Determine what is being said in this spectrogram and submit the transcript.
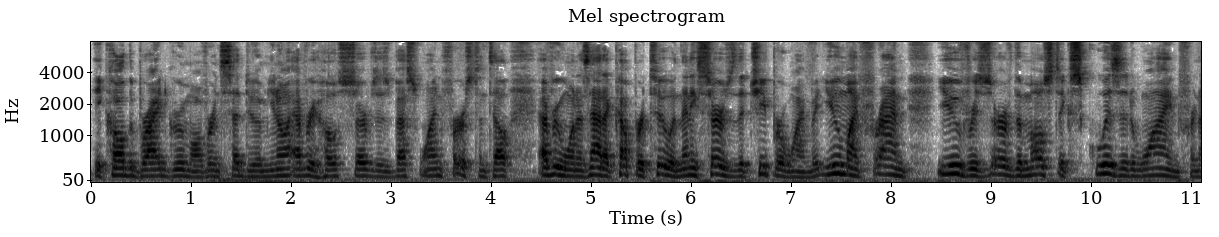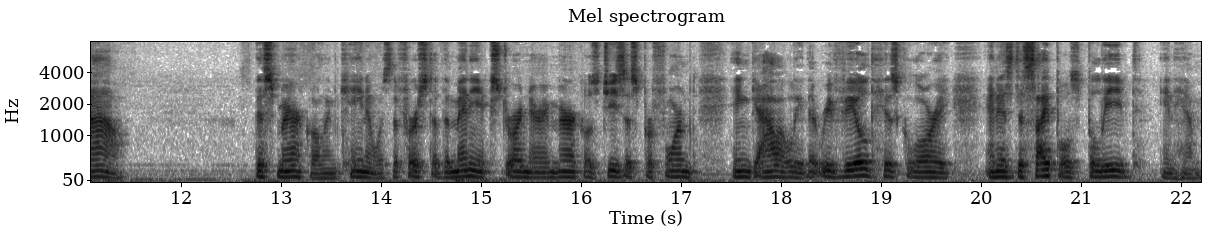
He called the bridegroom over and said to him, You know, every host serves his best wine first until everyone has had a cup or two, and then he serves the cheaper wine. But you, my friend, you've reserved the most exquisite wine for now. This miracle in Cana was the first of the many extraordinary miracles Jesus performed in Galilee that revealed his glory, and his disciples believed in him.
